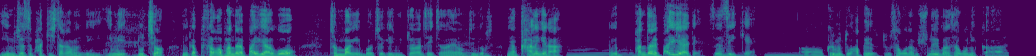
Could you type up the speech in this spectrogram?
이미 저서 밟기 시작하면 이- 이미 놓쳐. 그러니까 상호 판단을 빨리 하고 전방에 뭐 저렇게 유턴한 차 있잖아요. 그러니까 그냥 가는 게 나아. 음. 그러니까 판단을 빨리 해야 돼. 센스 있게. 음. 어, 그러면 또 앞에 또 사고 나면 신호 위반 사고니까. 맞아요.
